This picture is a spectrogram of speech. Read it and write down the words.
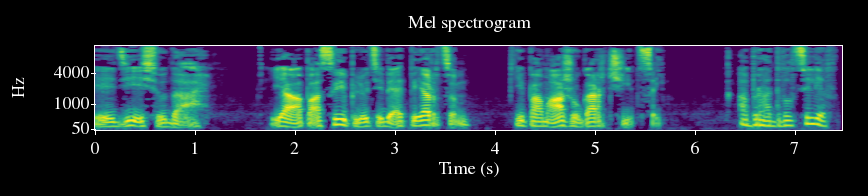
Иди сюда. Я посыплю тебя перцем и помажу горчицей. — обрадовался лев.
